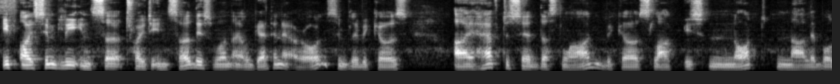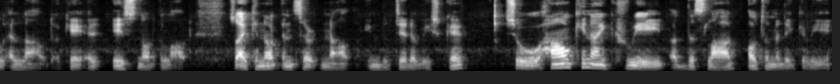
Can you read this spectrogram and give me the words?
if I simply insert try to insert this one I'll get an error simply because I have to set the slug because slug is not nullable allowed okay? It is not allowed. So I cannot insert null in the database okay? So how can I create the slug automatically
